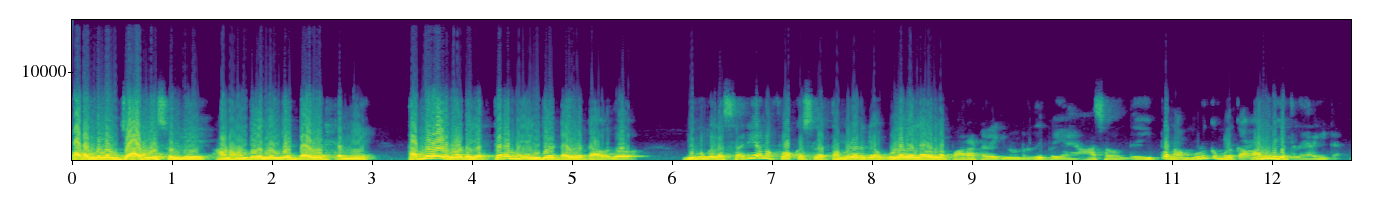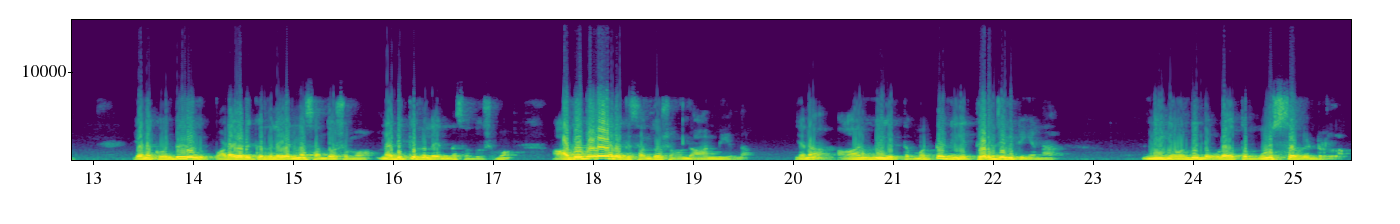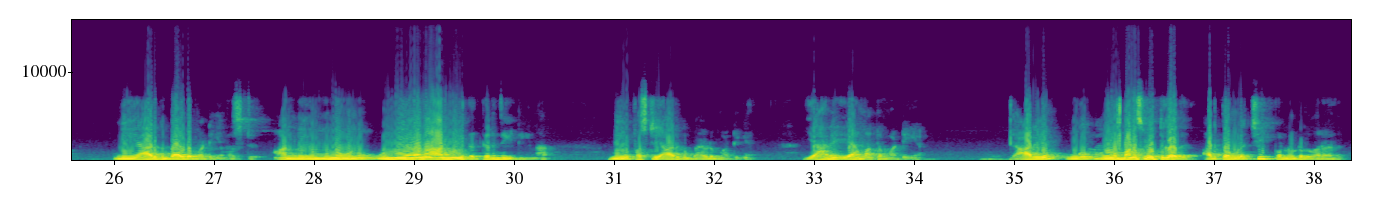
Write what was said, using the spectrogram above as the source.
படங்களும் ஜாதியை சொல்லி அவனை வந்து எங்கெங்கயோ டைவெர்ட் பண்ணி தமிழனுடைய திறமை எங்கேயோ டைவெர்ட் ஆகுதோ? இவங்கள சரியான ஃபோக்கஸில் தமிழர்களை உலக லெவலில் பாராட்ட வைக்கணுன்றது இப்போ என் ஆசை வந்து. இப்போ நான் முழுக்க முழுக்க ஆன்மீகத்தில் இறங்கிட்டேன். எனக்கு வந்து படம் எடுக்கிறதுல என்ன சந்தோஷமோ நடிக்கிறதுல என்ன சந்தோஷமோ அதை விட எனக்கு சந்தோஷம் வந்து ஆன்மீகம் தான். ஏன்னா ஆன்மீகத்தை மட்டும் நீங்கள் தெரிஞ்சுக்கிட்டீங்கன்னா நீங்கள் வந்து இந்த உலகத்தை முழுசாக வென்றுடலாம். நீங்க யாருக்கும் பயப்பட மாட்டீங்க ஃபர்ஸ்ட் ஆன்மீகம் இன்னும் ஒன்று உண்மையான ஆன்மீகத்தை தெரிஞ்சுக்கிட்டீங்கன்னா நீங்க ஃபர்ஸ்ட் யாருக்கும் பயப்பட மாட்டீங்க. யாரையும் ஏமாத்த மாட்டீங்க. யாரையும் உங்க உங்க மனசு ஒத்துக்காது. அடுத்தவங்களை சீட் பண்ணுன்றது வராது.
